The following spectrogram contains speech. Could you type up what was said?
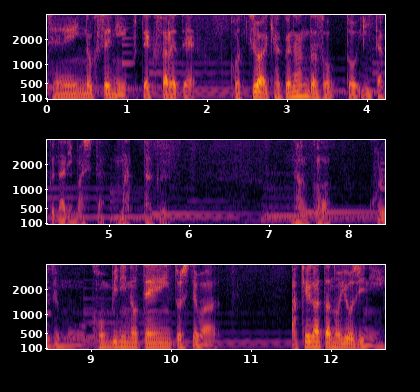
店員のくせにふてくされて「こっちは客なんだぞ」と言いたくなりました。全く。なんかこれでもコンビニの店員としては明け方の4時に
